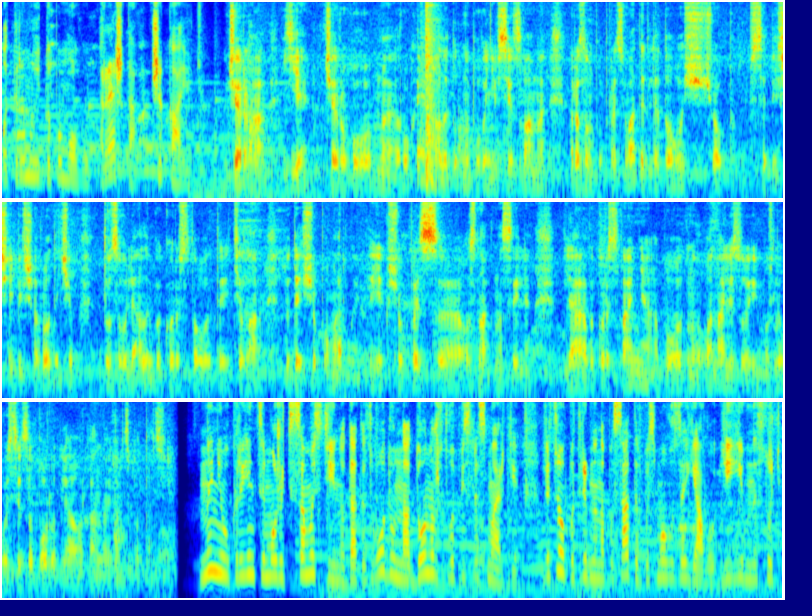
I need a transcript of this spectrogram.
отримують допомогу. Решта чекають. Черга є, чергу ми рухаємо, але тут ми повинні всі з вами разом попрацювати для того, щоб все більше і більше родичів дозволяли використовувати тіла людей, що померли, якщо без е, ознак насилля, для використання або ну аналізу і можливості забору для органної трансплантації. Нині українці можуть самостійно дати згоду на донорство після смерті. Для цього потрібно написати письмову заяву. Її внесуть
